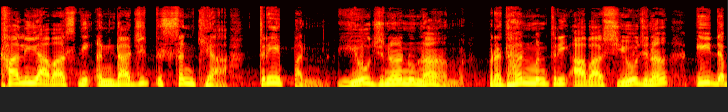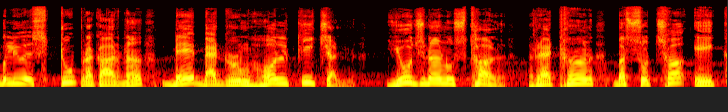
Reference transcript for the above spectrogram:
ખાલી આવાસની અંદાજિત સંખ્યા ત્રેપન યોજનાનું નામ પ્રધાનમંત્રી આવાસ યોજના ઈડબ્લ્યુએસ ટુ પ્રકારના બે બેડરૂમ હોલ કિચન. યોજનાનું સ્થળ રહેઠાણ બસો છ એક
